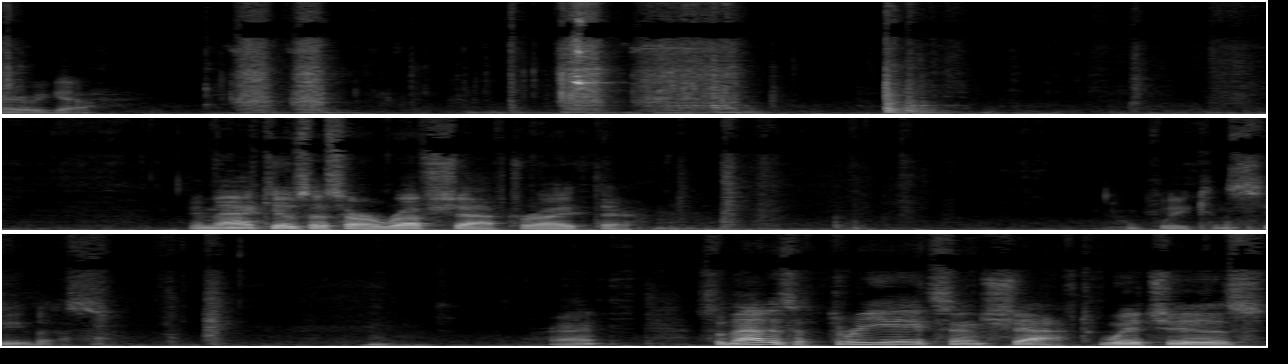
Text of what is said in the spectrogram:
There we go. And that gives us our rough shaft right there. Can see this. right? So that is a 3 8 inch shaft, which is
